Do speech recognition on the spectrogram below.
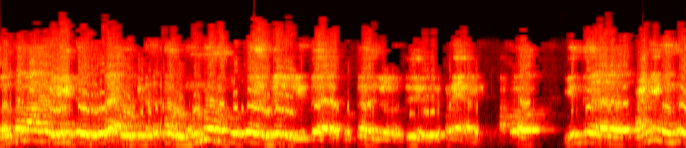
சொந்தமாக வெளியிட்டது கூட ஒரு கிட்டத்தட்ட ஒரு முன்னூறு புத்தகங்கள் இந்த புத்தகங்கள் வந்து விற்பனை அப்போ இந்த பணி வந்து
